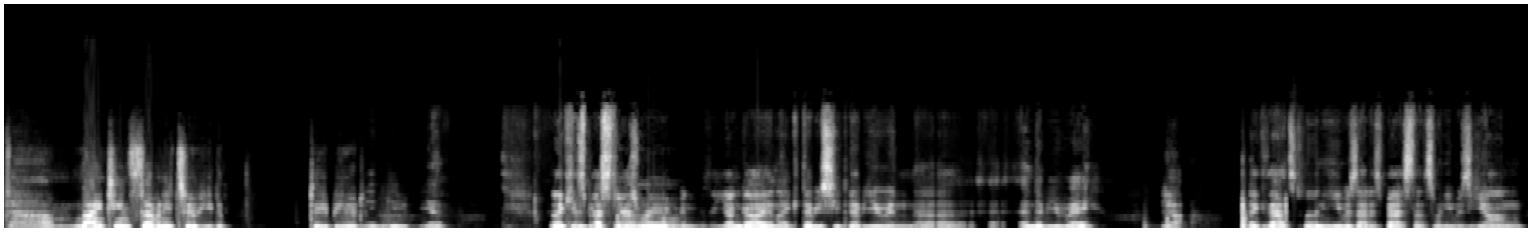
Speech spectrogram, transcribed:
Damn, 1972 he de- debuted. Yeah. Like his best years were Oh. when he was a young guy in like WCW and uh, NWA. Yeah. Like that's when he was at his best. That's when he was young.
